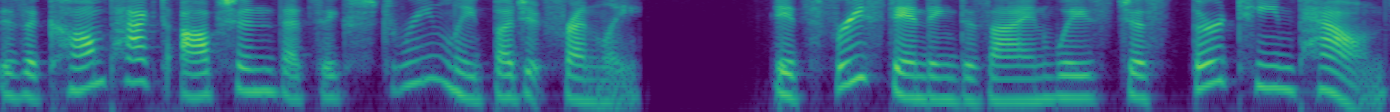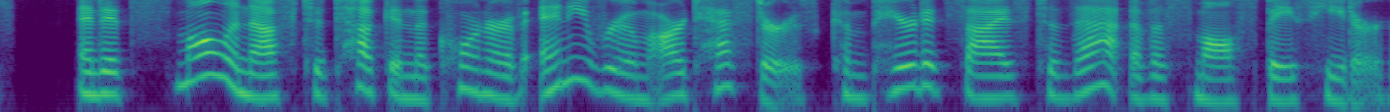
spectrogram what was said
is a compact option that's extremely budget friendly. Its freestanding design weighs just 13 pounds, and it's small enough to tuck in the corner of any room our testers compared its size to that of a small space heater.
